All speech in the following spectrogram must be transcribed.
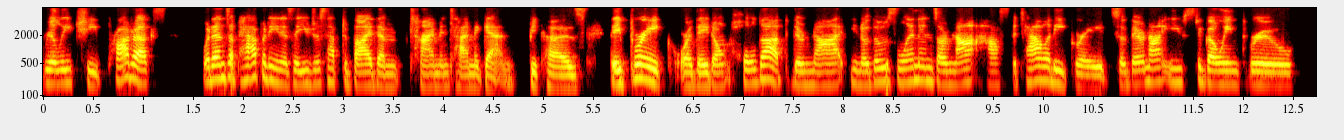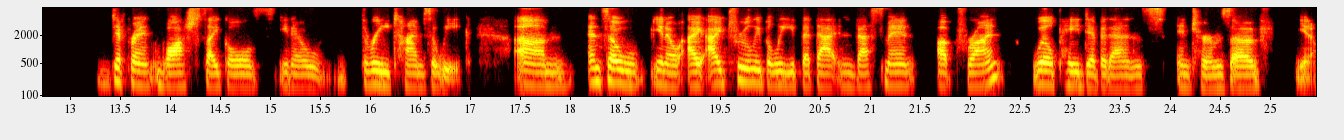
really cheap products what ends up happening is that you just have to buy them time and time again because they break or they don't hold up. They're not you know those linens are not hospitality grade so they're not used to going through different wash cycles you know three times a week um, and so, you know, I, I truly believe that that investment up front will pay dividends in terms of, you know,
